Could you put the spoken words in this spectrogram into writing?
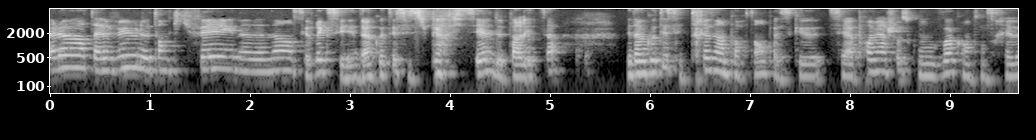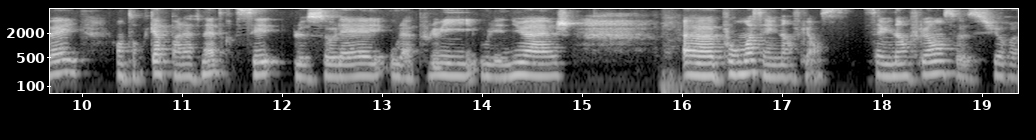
Alors, t'as vu le temps qu'il fait Non, non, C'est vrai que c'est d'un côté, c'est superficiel de parler de ça. Mais d'un côté, c'est très important parce que c'est la première chose qu'on voit quand on se réveille, quand on regarde par la fenêtre, c'est le soleil ou la pluie ou les nuages. Euh, pour moi, ça a une influence. Ça a une influence sur, euh,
